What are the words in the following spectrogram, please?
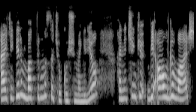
Erkeklerin baktırması da çok hoşuma gidiyor. Hani çünkü bir algı var.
